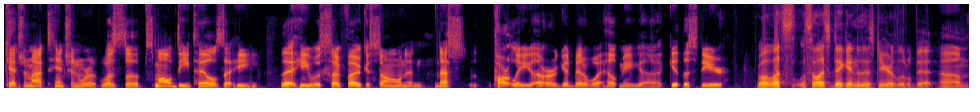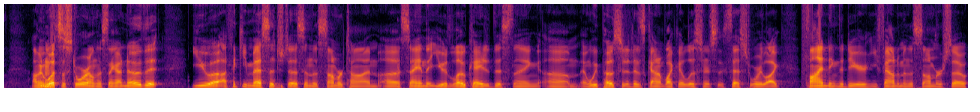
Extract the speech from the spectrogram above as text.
catching my attention were, was the small details that he that he was so focused on and that's partly or a good bit of what helped me uh, get this deer Well, let's so let's dig into this deer a little bit. Um, I mean, what's the story on this thing? I know that you, uh, I think you messaged us in the summertime uh, saying that you had located this thing, um, and we posted it as kind of like a listener success story, like finding the deer. You found him in the summer. So,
